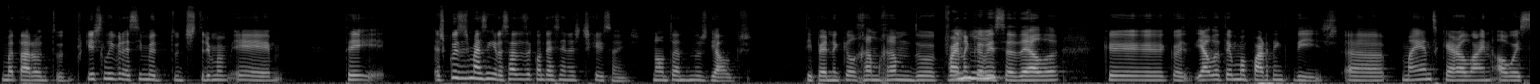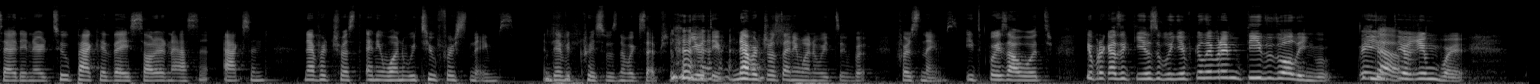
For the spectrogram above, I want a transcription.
mataram tudo. Porque este livro, é, acima de tudo, extremamente. É, tem, as coisas mais engraçadas acontecem nas descrições, não tanto nos diálogos. Tipo, é naquele ramo-ramo do- que vai na Uhum. cabeça dela. Que, coisa. E ela tem uma parte em que diz: uh, My Aunt Caroline always said in her two-pack a day southern ac- accent, never trust anyone with two first names. And David Chris was no exception. E eu tipo, never trust anyone with two first names. E depois há outro, que eu por acaso aqui eu sublinhei porque eu lembrei-me de ti do Duolingo. É isto, Então. eu rimo.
